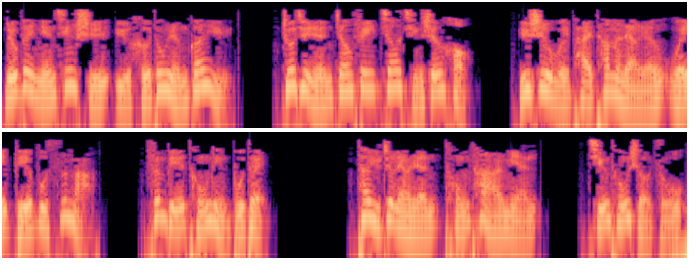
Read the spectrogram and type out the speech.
刘备年轻时与河东人关羽、周郡人张飞交情深厚，于是委派他们两人为别部司马，分别统领部队。他与这两人同榻而眠，情同手足。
